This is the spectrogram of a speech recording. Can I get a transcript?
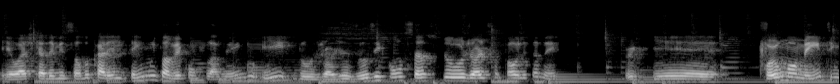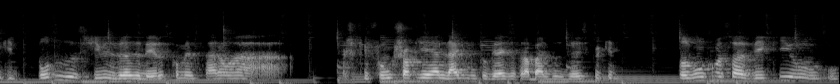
Eu acho que a demissão do cara ele tem muito a ver com o Flamengo e do Jorge Jesus e com o Santos do Jorge Sampaoli também porque foi um momento em que todos os times brasileiros começaram a. Acho que foi um choque de realidade muito grande o trabalho dos dois, porque todo mundo começou a ver que o, o,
